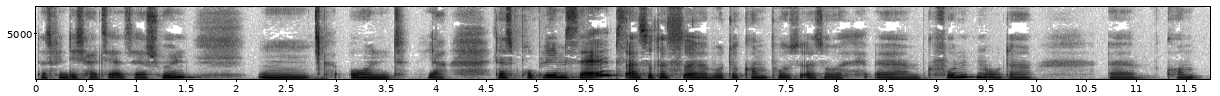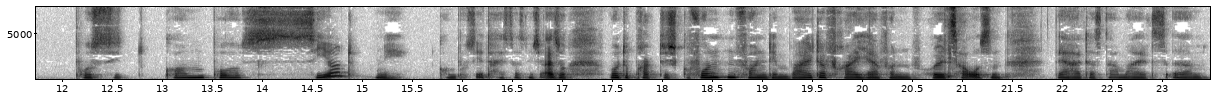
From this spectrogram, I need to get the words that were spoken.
das finde ich halt sehr, sehr schön. Mm, und ja, das Problem selbst, also das äh, wurde kompos, also äh, gefunden oder äh, komposit, komposiert? Nee, komposiert heißt das nicht. Also wurde praktisch gefunden von dem Walter Freiherr von Holzhausen. Der hat das damals ähm,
